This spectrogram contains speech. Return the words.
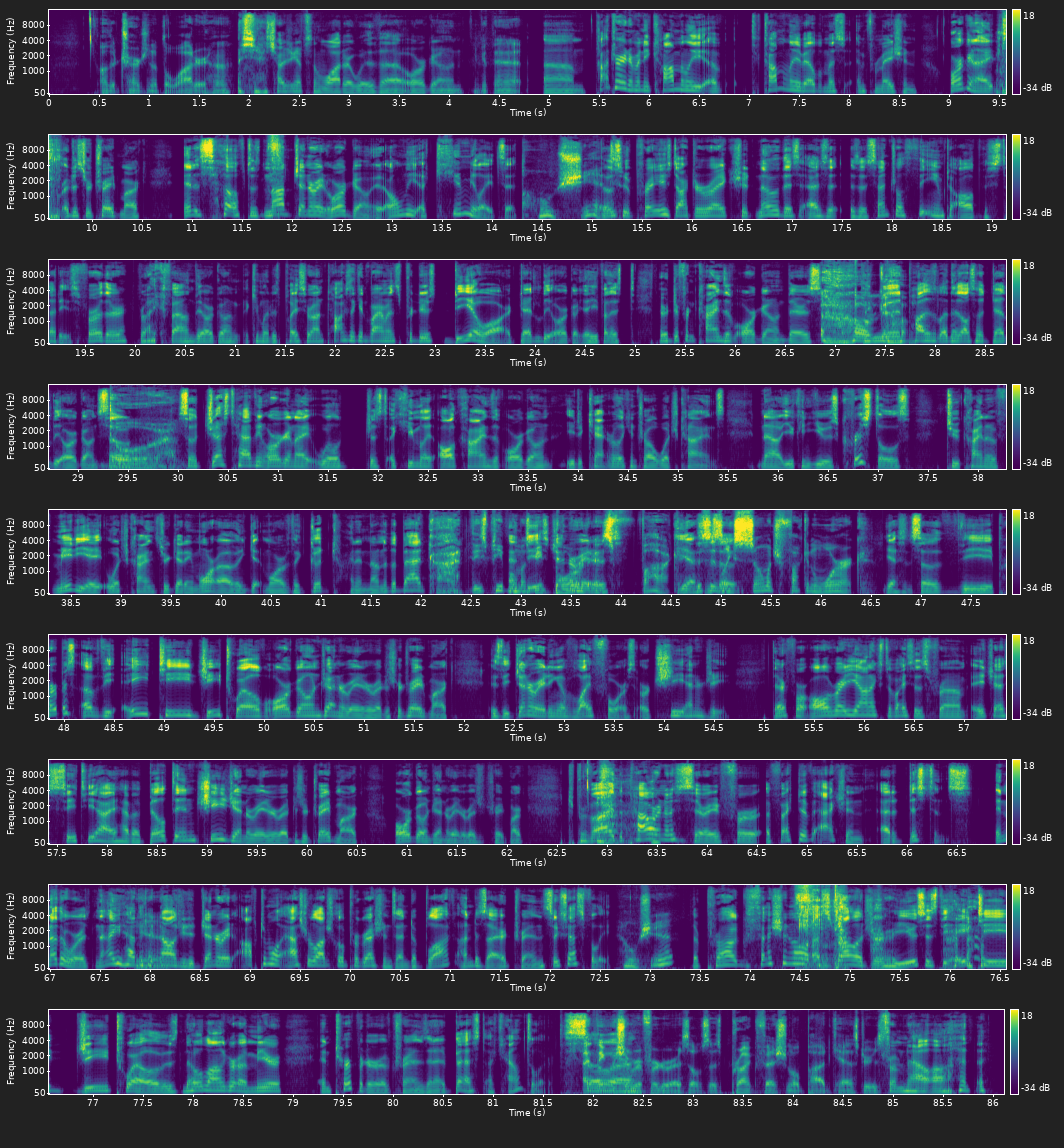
Oh, they're charging up the water, huh? Yeah, charging up some water with uh, orgone. Look at that. Um, contrary to many commonly uh, to commonly available misinformation, orgonite, registered trademark, in itself does not generate orgone. It only accumulates it. Oh shit. Those who praise Dr. Reich should know this as it is a central theme to all of his studies. Further, Reich found the orgone accumulators placed around toxic environments produced DOR, deadly orgone. Yeah, he found this. There are different kinds of orgone. There's oh the good, positive, and there's also deadly orgone. So, Door. so just having orgonite will just accumulate all kinds of orgone. You can't really control which kinds. Now you can use crystals to kind of mediate which kinds you're getting more of and get more of the good kind and none of the bad kind. God, these people And must these be bored generators- as fuck. Yes, this is so- like so much fucking work. Yes, and so the purpose of the ATG12 orgone generator registered trademark is the generating of life force or chi energy. Therefore, all radionics devices from HSCTI have a built-in chi generator registered trademark, orgone generator registered trademark, to provide the power necessary for effective action at a distance. In other words, now you have the Yeah. technology to generate optimal astrological progressions and to block undesired trends successfully. Oh shit. The professional astrologer who uses the ATG12 is no longer a mere interpreter of trends and at best a counselor. So, I think we should uh, refer to ourselves as professional podcasters. from now on.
